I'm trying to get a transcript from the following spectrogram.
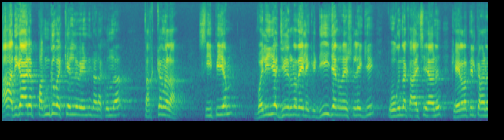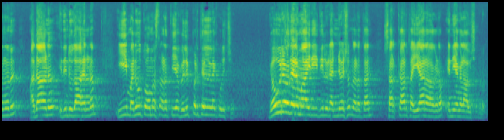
ആ അധികാര പങ്കുവയ്ക്കലിന് വേണ്ടി നടക്കുന്ന തർക്കങ്ങളാണ്. സി പി എം വലിയ ജീർണതയിലേക്ക് ഡീ ജനറേഷനിലേക്ക് പോകുന്ന കാഴ്ചയാണ് കേരളത്തിൽ കാണുന്നത്. അതാണ് ഇതിന്റെ ഉദാഹരണം. ഈ മനു തോമസ് നടത്തിയ വെളിപ്പെടുത്തലിനെ കുറിച്ച് ഗൗരവതരമായ രീതിയിൽ ഒരു അന്വേഷണം നടത്താൻ സർക്കാർ തയ്യാറാകണം എന്ന് ഞങ്ങൾ ആവശ്യപ്പെടും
